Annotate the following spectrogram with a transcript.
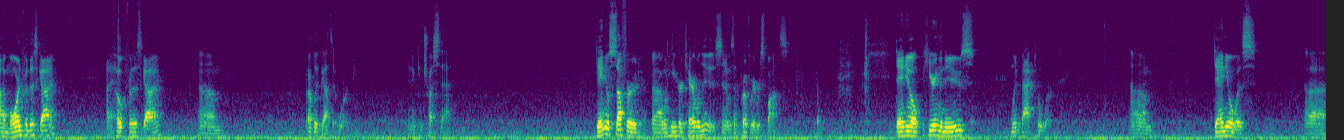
I mourn for this guy. I hope for this guy. Um, but I believe God's at work. And I can trust that. Daniel suffered uh, when he heard terrible news, and it was an appropriate response. Daniel, hearing the news, went back to work. Um, Daniel was uh,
